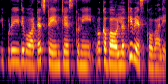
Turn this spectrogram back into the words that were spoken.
ఇప్పుడు ఇది వాటర్ స్ట్రెయిన్ చేసుకుని ఒక బౌల్లోకి వేసుకోవాలి.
